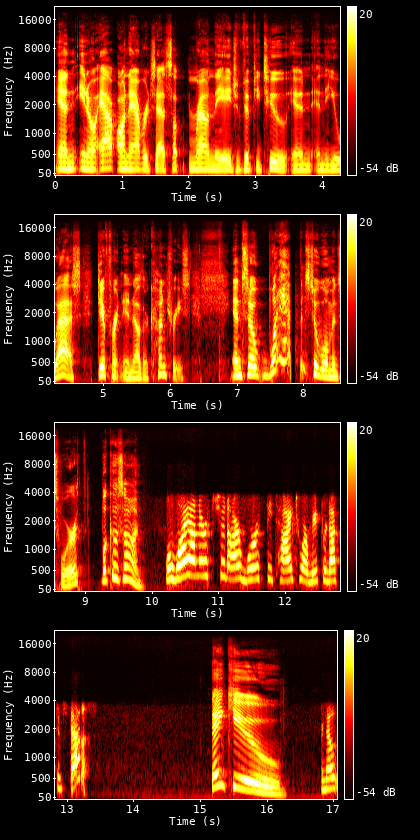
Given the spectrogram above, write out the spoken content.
And, you know, a- on average, that's up around the age of 52 in, in the US, different in other countries. And so, what happens to a woman's worth? What goes on? Well, why on earth should our worth be tied to our reproductive status? Thank you. Know,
